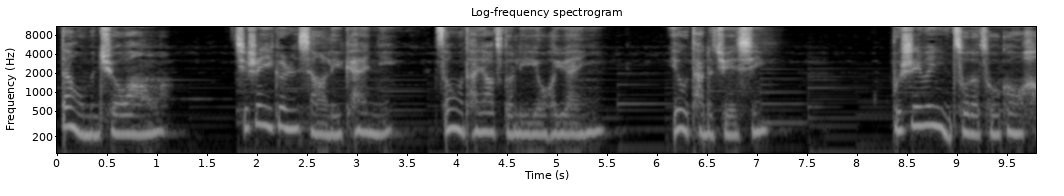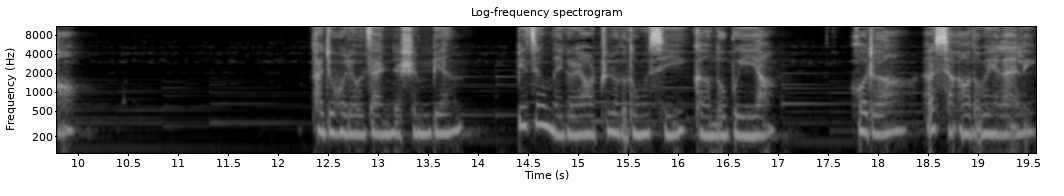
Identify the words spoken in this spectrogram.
但我们却忘了，其实一个人想要离开你，总有他要走的理由和原因。也有他的决心，不是因为你做的足够好，他就会留在你的身边。毕竟每个人要追求的东西可能都不一样，或者他想要的未来里，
